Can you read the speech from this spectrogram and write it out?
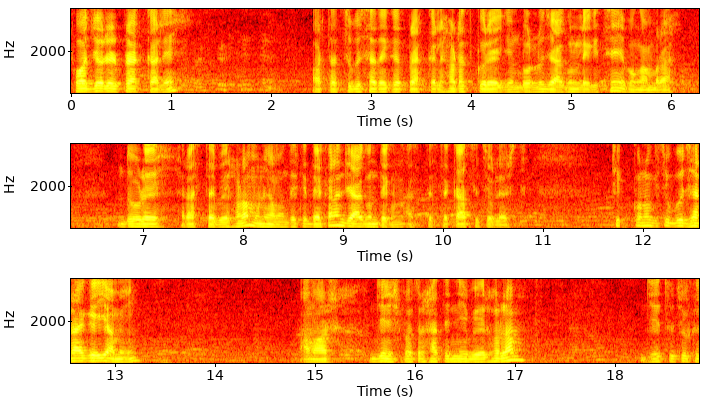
ফজরের প্রাককালে, অর্থাৎ সুবে সাদেকের প্রাককালে হঠাৎ করে একজন বলল যে আগুন লেগেছে এবং আমরা দৌড়ে রাস্তায় বের হলাম। উনি আমাদেরকে দেখালেন যে আগুন দেখেন, আস্তে আস্তে কাছে চলে আসছে। ঠিক কোনো কিছু বোঝার আগেই আমি আমার জিনিসপত্র হাতে নিয়ে বের হলাম। যেহেতু চোখে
